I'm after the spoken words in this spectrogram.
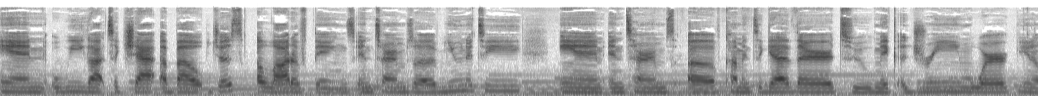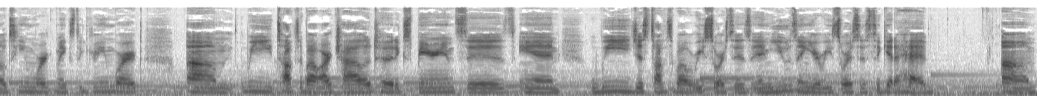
and we got to chat about just a lot of things in terms of unity and in terms of coming together to make a dream work. You know, teamwork makes the dream work. Um, we talked about our childhood experiences and we just talked about resources and using your resources to get ahead. Um,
